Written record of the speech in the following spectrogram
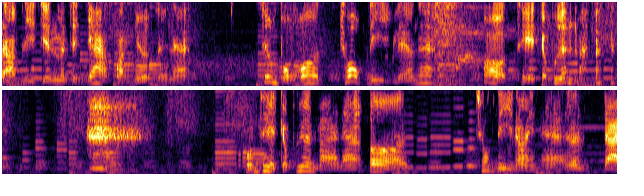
ดาบรีเจนมันจะยากกว่าเยอะเลยนะ ซึ่งผมก็โชคดีอีกแล้วนะก็เทรดกับเพื่อนมา ผมเทรดกับเพื่อนมานะ ก็โชคดีหน่อยนะก็ได้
